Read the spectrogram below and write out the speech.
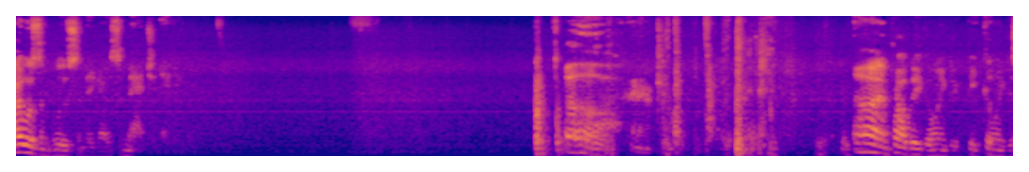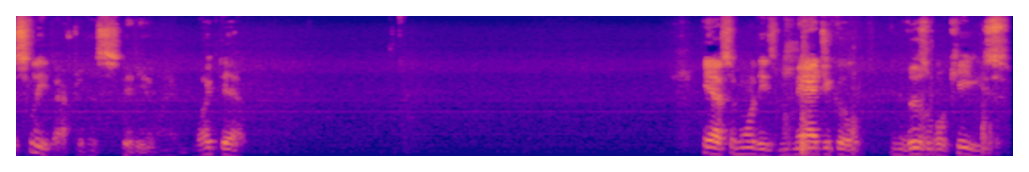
I wasn't hallucinating, I was imagining. Oh, I'm probably going to be going to sleep after this video. I'm wiped out. Yeah, some more of these magical invisible keys.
